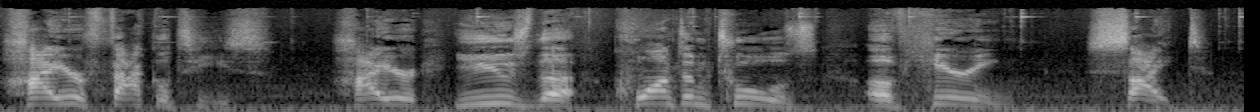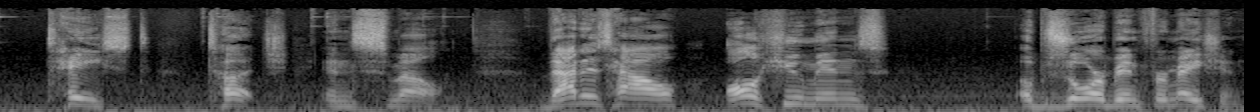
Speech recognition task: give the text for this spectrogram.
higher faculties, higher, you use the quantum tools of hearing, sight, taste, touch, and smell. That is how all humans absorb information.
